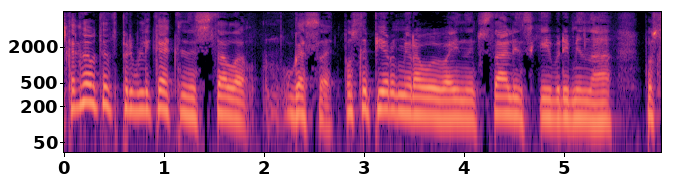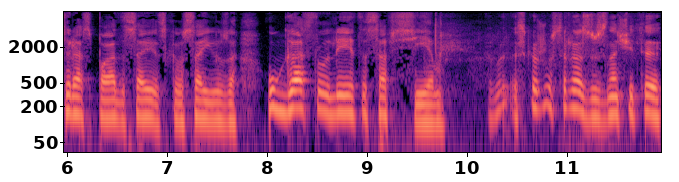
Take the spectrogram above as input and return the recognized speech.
когда вот эта привлекательность стала угасать, после Первой мировой войны, в сталинские времена, после распада Советского Союза, угасло ли это совсем? Скажу сразу, значит, э,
